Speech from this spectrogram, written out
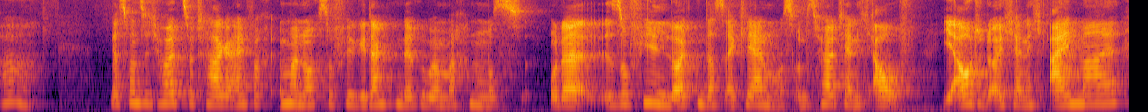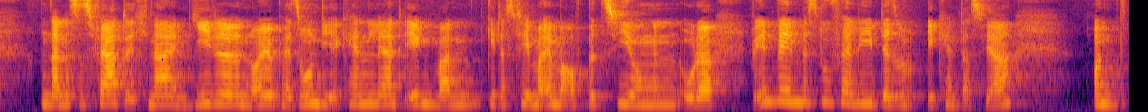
Ah. Dass man sich heutzutage einfach immer noch so viel Gedanken darüber machen muss oder so vielen Leuten das erklären muss. Und es hört ja nicht auf. Ihr outet euch ja nicht einmal und dann ist es fertig. Nein, jede neue Person, die ihr kennenlernt, irgendwann geht das Thema immer auf Beziehungen oder in wen bist du verliebt? Also ihr kennt das ja. Und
